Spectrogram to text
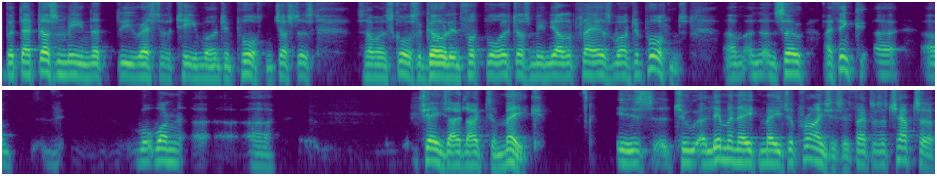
but that doesn't mean that the rest of the team weren't important. Just as someone scores a goal in football, it doesn't mean the other players weren't important. Um, and, and so I think uh, um, one uh, uh, change I'd like to make is to eliminate major prizes. In fact, there's a chapter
